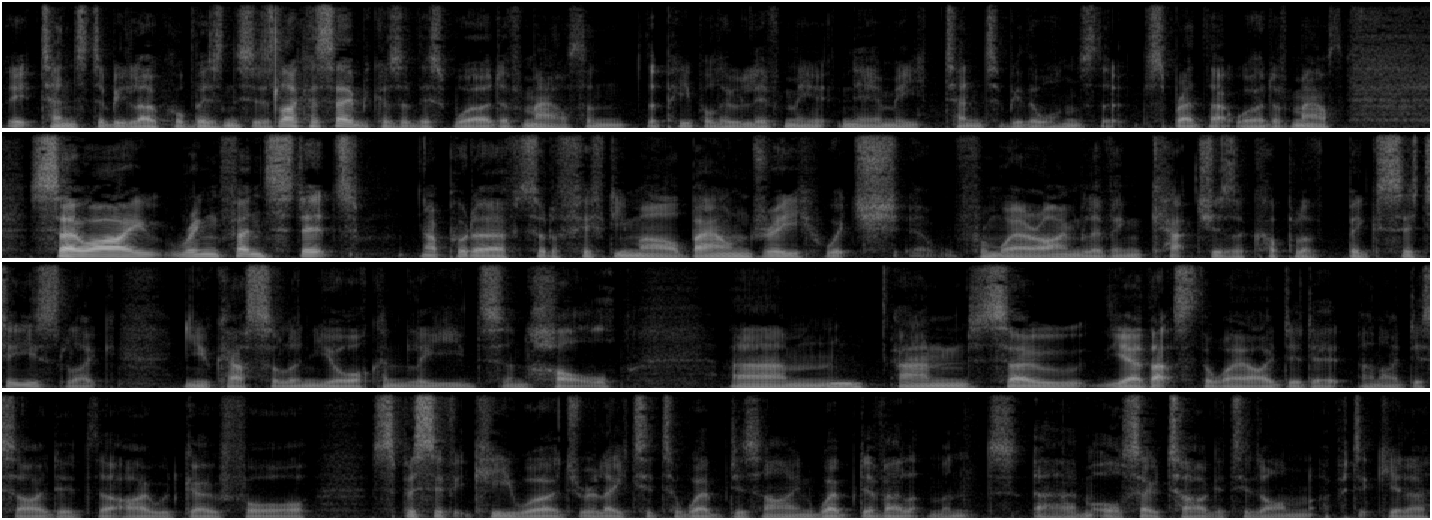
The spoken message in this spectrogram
it tends to be local businesses. Like I say, because of this word of mouth, and the people who live me, near me tend to be the ones that spread that word of mouth. So I ring fenced it. I put a sort of 50 mile boundary, which from where I'm living catches a couple of big cities like Newcastle and York and Leeds and Hull. Um, mm. And so, yeah, that's the way I did it. And I decided that I would go for specific keywords related to web design, web development, um, also targeted on a particular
